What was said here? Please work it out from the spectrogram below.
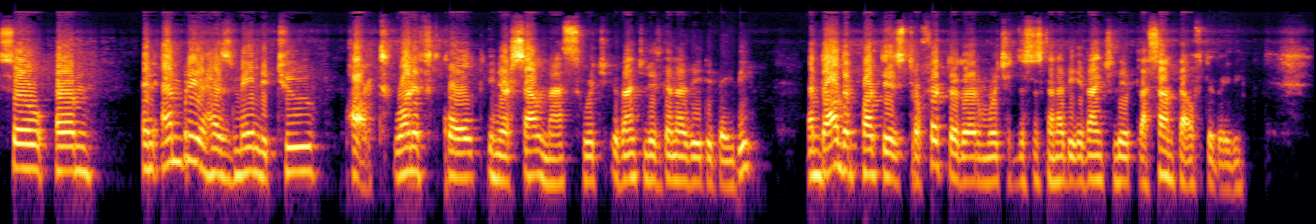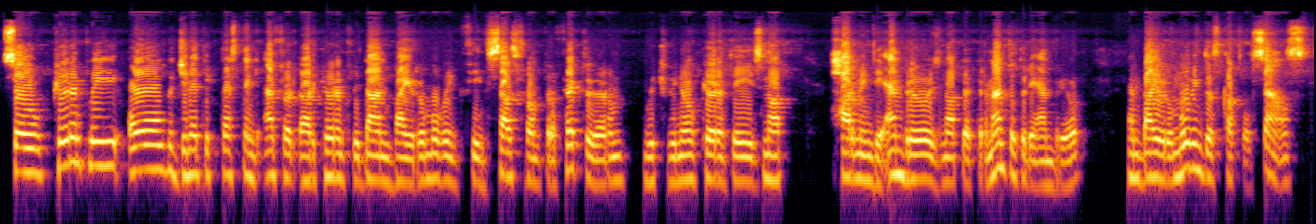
So um, an embryo has mainly two parts. One is called inner cell mass, which eventually is going to be the baby. And the other part is trophectoderm, which this is going to be eventually placenta of the baby. So currently, all the genetic testing effort are currently done by removing few cells from trophectoderm, which we know currently is not harming the embryo, is not detrimental to the embryo. And by removing those couple cells,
